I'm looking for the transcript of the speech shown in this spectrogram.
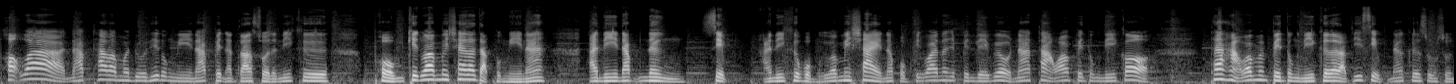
เพราะว่านะครับถ้าเรามาดูที่ตรงนี้นะเป็นอัตราส่วนอันนี้คือ ผมคิดว่าไม่ใช่ระดับตรงนี้นะ อันนี้นับ 1 10 อันนี้คือผมคิดว่าไม่ใช่นะผมคิดว่าน่าจะเป็นเลเวลนะถ้าว่ามันเป็นตรงนี้ก็ ถ้าหากว่ามันเป็นตรงนี้คือระดับที่ 10นะคือสูงสุด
